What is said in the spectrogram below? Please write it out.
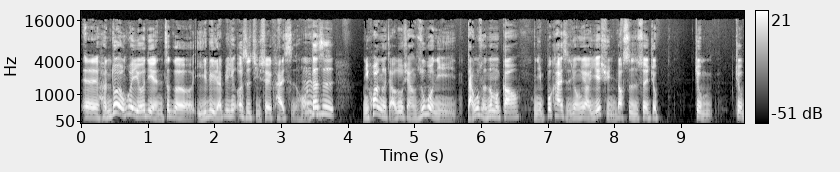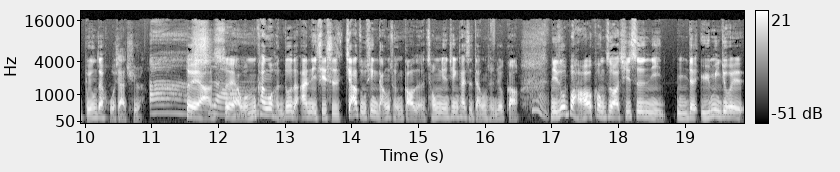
呃，很多人会有点这个疑虑了，毕竟二十几岁开始哈，嗯、但是你换个角度想，如果你胆固醇那么高，你不开始用药，也许你到四十岁就就就不用再活下去了啊。对啊，是啊，我们看过很多的案例，其实家族性胆固醇高的人，从年轻开始胆固醇就高。嗯，你如果不好好控制的话，其实你你的余命就会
